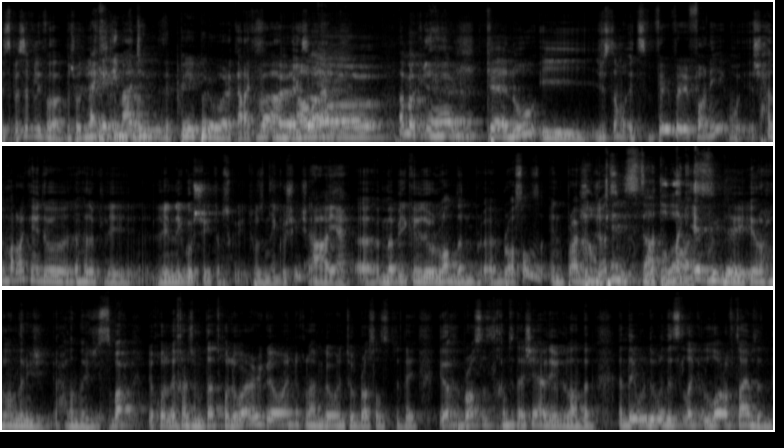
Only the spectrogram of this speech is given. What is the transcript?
specifically for باش I can imagine the paperwork راك فاهم. اما كانوا justement it's very very funny شحال مره كانوا هذوك لي لي نيغوشيت باسكو ات واز نيغوشيشن اه يا ما بين كانوا يديروا لندن بروسلز ان برايفت How جيت tense that لايك was. افري داي يروح لندن يجي يروح لندن يجي الصباح يقول لي خرج من الدار تقول له where are you going يقول I'm going to Brussels today يروح لبروسلز خمسة عشية يعاود يولي لندن and they were doing this like a lot of times and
